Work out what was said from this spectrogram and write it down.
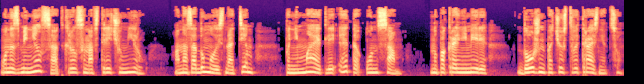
Он изменился, открылся навстречу миру. Она задумалась над тем, понимает ли это он сам. Но, по крайней мере, должен почувствовать разницу.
